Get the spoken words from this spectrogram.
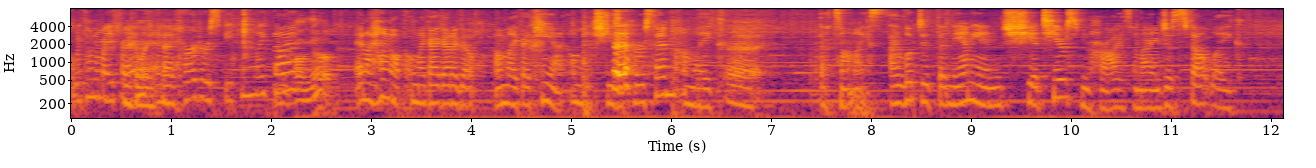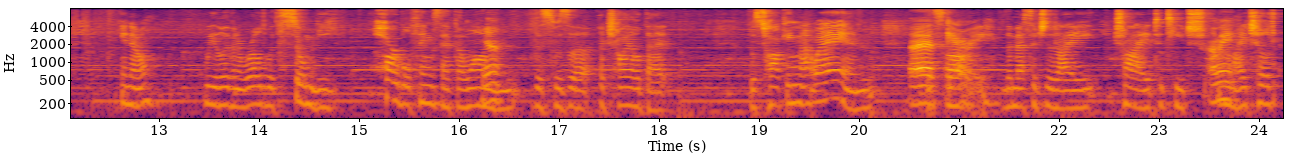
with one of my friends my and I heard her speaking like that. Hung up. And I hung up. I'm like, I gotta go. I'm like, I can't. I'm like, she's a person. I'm like, uh. that's not nice. I looked at the nanny and she had tears in her eyes, and I just felt like, you know, we live in a world with so many horrible things that go on. Yeah. And this was a, a child that was talking that way, and That's it's scary. The message that I try to teach I mean- my children.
